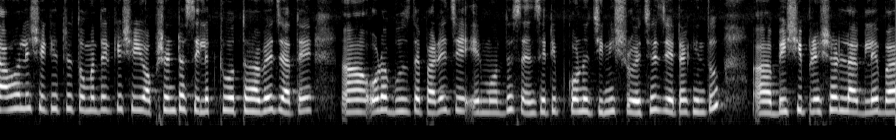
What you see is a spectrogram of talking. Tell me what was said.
তাহলে সেক্ষেত্রে তোমাদেরকে সেই অপশনটা সিলেক্ট করতে হবে যাতে ওরা বুঝতে পারে যে এর মধ্যে সেন্সিটিভ কোনো জিনিস রয়েছে যেটা কিন্তু বেশি প্রেশার লাগলে বা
